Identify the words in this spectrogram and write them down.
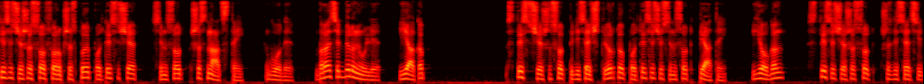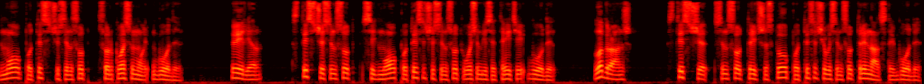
1646 по 1716 годы. Братья Бернулли, Якоб с 1654 по 1705, Йоган с 1667 по 1748 годы, Эйлер с 1707 по 1783 годы, Лагранж с 1736 по 1813 годы,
